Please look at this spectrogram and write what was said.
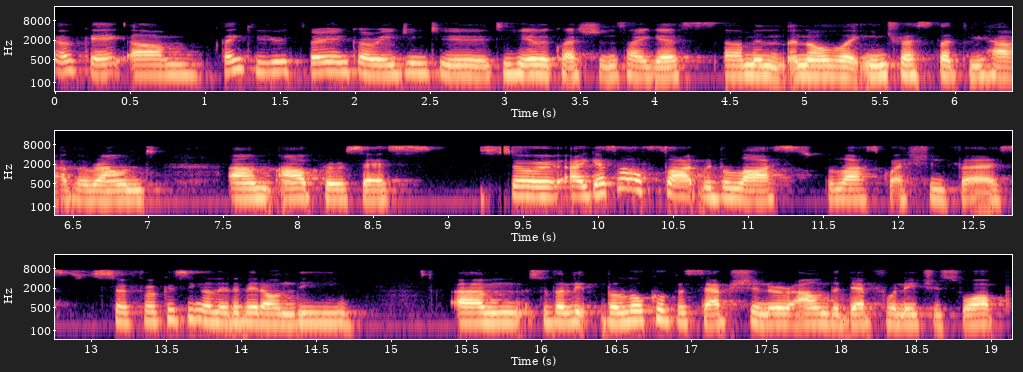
Okay, um, thank you. It's very encouraging to to hear the questions, I guess, um, and, and all the interest that you have around um, our process. So I guess I'll start with the last the last question first. So focusing a little bit on the um, so the the local perception around the debt for nature swap.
